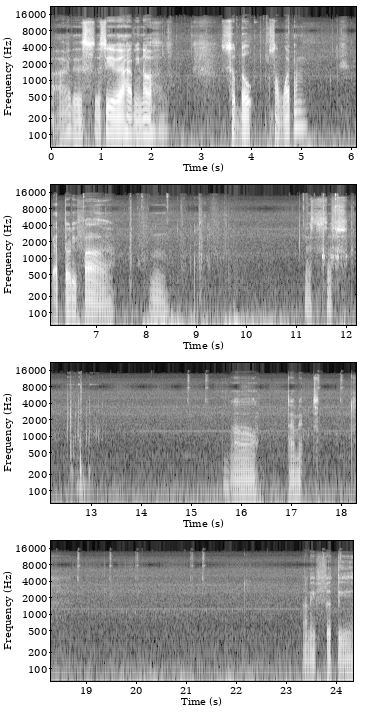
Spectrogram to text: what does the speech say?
Alright, let's, let's see if I have enough to build some weapon. Got 35. Hmm. That's, that's... Oh, damn it. I need 50.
